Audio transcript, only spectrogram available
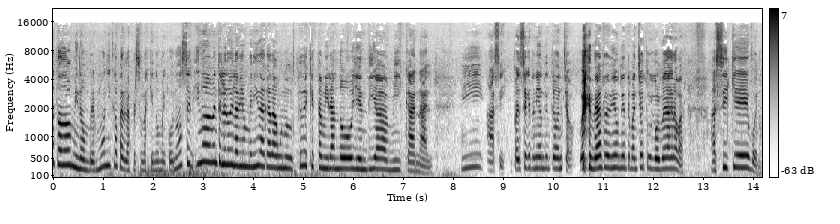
a todos, mi nombre es Mónica para las personas que no me conocen y nuevamente le doy la bienvenida a cada uno de ustedes que está mirando hoy en día mi canal. Y, ah sí, pensé que tenía un diente manchado, de antes tenía un diente manchado y tuve que volver a grabar. Así que bueno,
